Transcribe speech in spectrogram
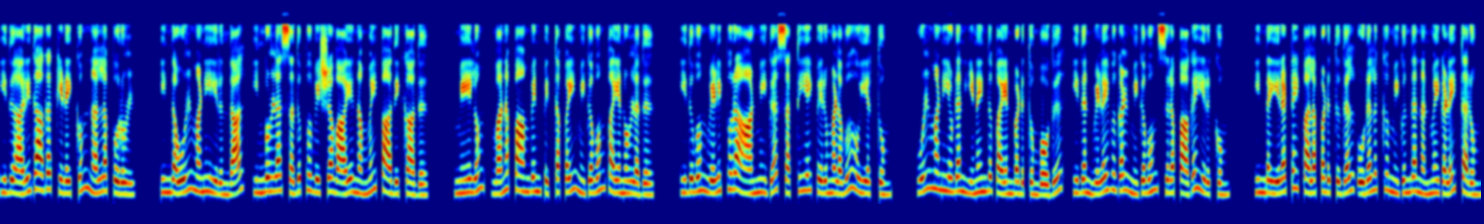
இது அரிதாக கிடைக்கும் நல்ல பொருள். இந்த உள்மணி இருந்தால் இங்குள்ள சதுப்பு விஷ வாயு நம்மை பாதிக்காது. மேலும் வனப்பாம்பின் பித்தப்பை மிகவும் பயனுள்ளது. இதுவும் வெளிப்புற ஆன்மீக சக்தியை பெருமளவு உயர்த்தும். உள்மணியுடன் இணைந்து பயன்படுத்தும்போது இதன் விளைவுகள் மிகவும் சிறப்பாக இருக்கும். இந்த இரட்டை பலப்படுத்துதல் உடலுக்கு மிகுந்த நன்மைகளை தரும்.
